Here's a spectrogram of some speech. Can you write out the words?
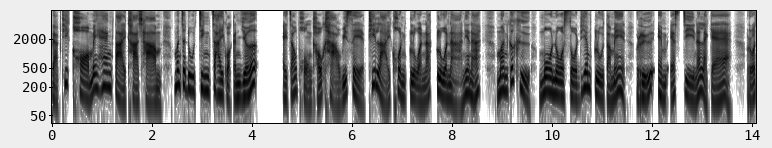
แบบที่คอไม่แห้งตายคาชาม มันจะดูจริงใจกว่ากันเยอะ ไอ้เจ้าผงขาวๆวิเศษที่หลายคนกลัวนักกลัวหนาเนี่ยนะ มันก็คือโมโนโซเดียมกลูตาเมตหรือ MSG นั่นแหละแก รส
